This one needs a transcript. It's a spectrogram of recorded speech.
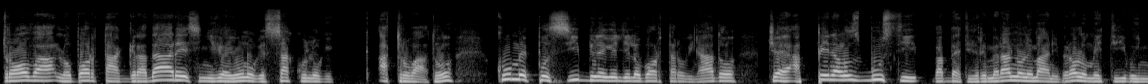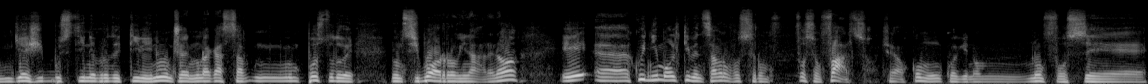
trova, lo porta a gradare, significa che uno che sa quello che ha trovato, com'è possibile che glielo porta rovinato? Cioè, appena lo sbusti, vabbè, ti tremeranno le mani, però lo metti tipo in 10 bustine protettive in un, cioè in una cassa, in un posto dove non si può rovinare, no? E eh, quindi molti pensavano fossero un- fosse un falso, cioè o comunque che non, non fosse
